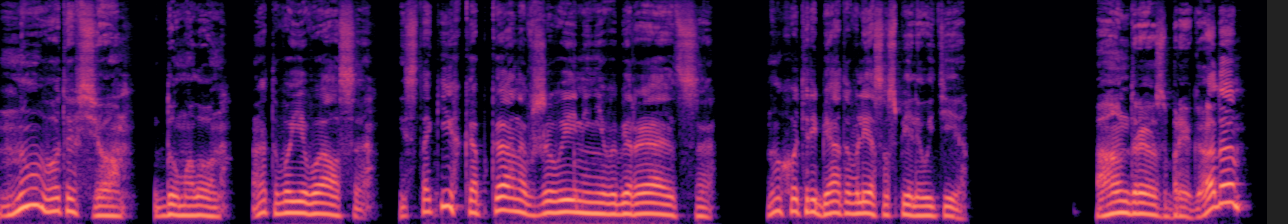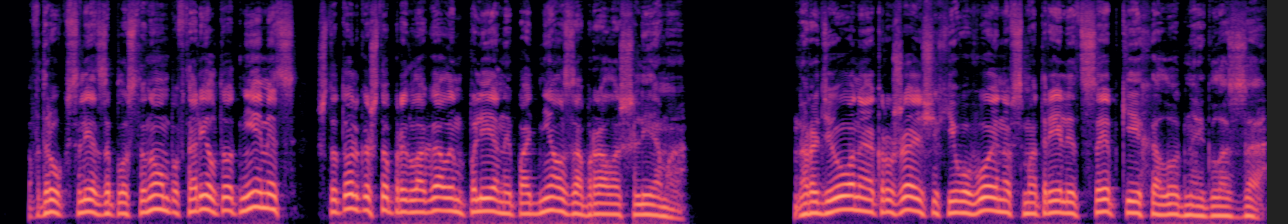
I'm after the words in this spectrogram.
«Ну вот и все», — думал он. «Отвоевался. Из таких капканов живыми не выбираются. Ну, хоть ребята в лес успели уйти. «Андреас бригада?» Вдруг вслед за пластуном повторил тот немец, что только что предлагал им плен и поднял забрало шлема. На Родиона и окружающих его воинов смотрели цепкие холодные глаза.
